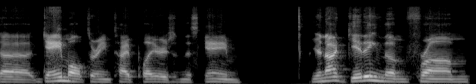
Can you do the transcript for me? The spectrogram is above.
uh, game altering type players in this game, you're not getting them from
